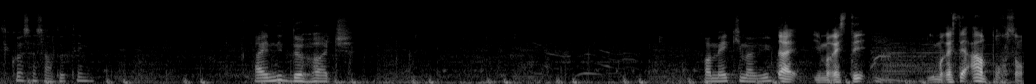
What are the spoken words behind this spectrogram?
C'est quoi ça C'est un totem? I need the hatch. Oh mec, il m'a vu. Ah, il me restait. Il me restait 1%.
